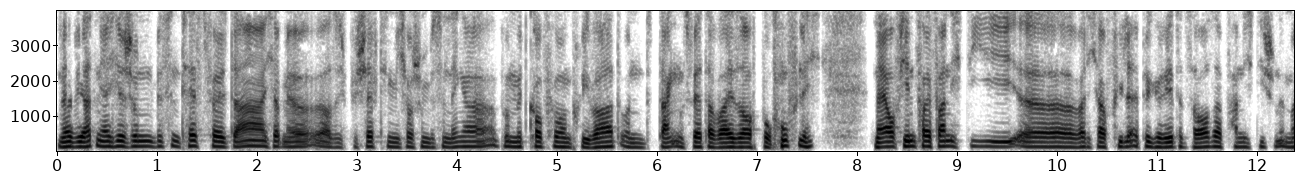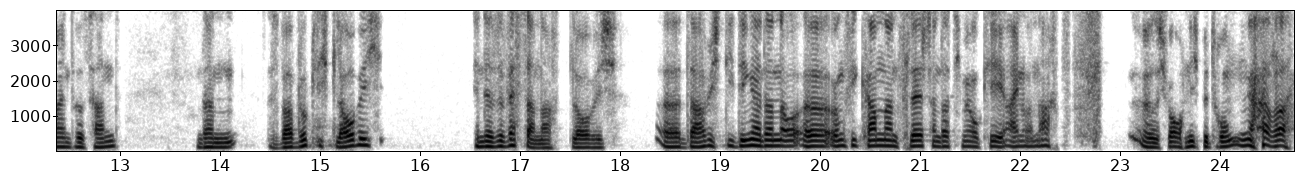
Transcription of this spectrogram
ja, wir hatten ja hier schon ein bisschen Testfeld da. Ich habe mir, also ich beschäftige mich auch schon ein bisschen länger mit Kopfhörern privat und dankenswerterweise auch beruflich. Naja, auf jeden Fall fand ich die, äh, weil ich auch viele Apple-Geräte zu Hause habe, fand ich die schon immer interessant. Und dann, es war wirklich, glaube ich, in der Silvesternacht, glaube ich. Äh, da habe ich die Dinger dann, äh, irgendwie kam dann Flash, dann dachte ich mir, okay, ein Uhr nachts, also ich war auch nicht betrunken, aber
